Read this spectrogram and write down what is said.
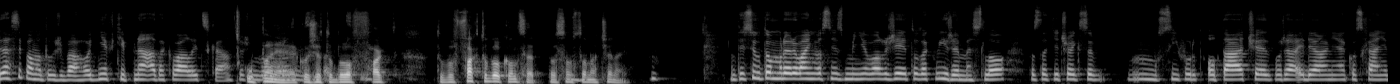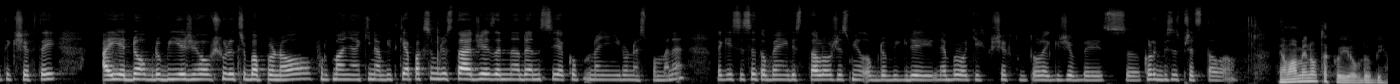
Já si pamatuju, že byla hodně vtipná a taková lidská. Což Úplně, jako, že to bylo fakt, to byl, fakt to byl koncert, byl jsem z toho nadšený. No ty si u toho moderování vlastně zmiňoval, že je to takový řemeslo. V podstatě člověk se musí furt otáčet, pořád ideálně jako schánět ty kšefty. A jedno období je, že ho všude třeba plno, furt má nějaký nabídky a pak se může stát, že ze dne na den si jako na ně nikdo nespomene. Tak jestli se to by někdy stalo, že jsi měl období, kdy nebylo těch kšeftů tolik, že bys, kolik bys představoval? Já mám jenom takový období.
